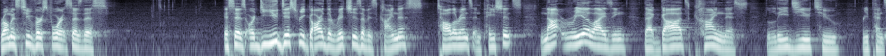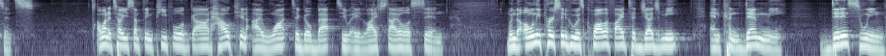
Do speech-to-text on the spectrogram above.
Romans 2, verse 4, it says this. It says, Or do you disregard the riches of his kindness, tolerance, and patience, not realizing that God's kindness leads you to repentance? I want to tell you something, people of God. How can I want to go back to a lifestyle of sin when the only person who was qualified to judge me and condemn me didn't swing,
